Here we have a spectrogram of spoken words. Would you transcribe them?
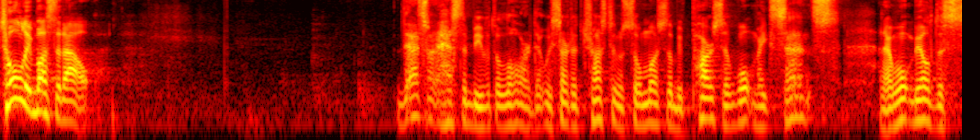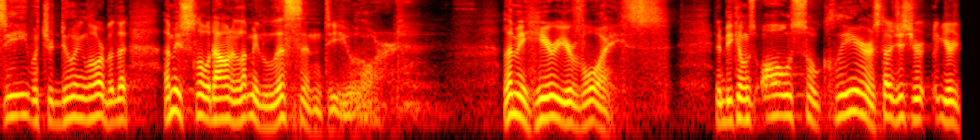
totally busted out. That's what it has to be with the Lord, that we start to trust Him so much there'll be parts that won't make sense and I won't be able to see what you're doing, Lord, but let, let me slow down and let me listen to you, Lord. Let me hear your voice. And it becomes oh so clear instead of just your, your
